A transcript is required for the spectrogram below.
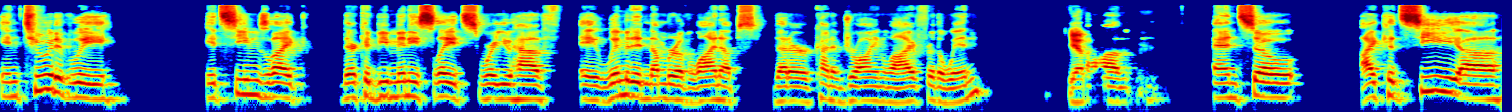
intuitively, it seems like there could be many slates where you have a limited number of lineups that are kind of drawing live for the win. Yep. Um, and so I could see uh,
